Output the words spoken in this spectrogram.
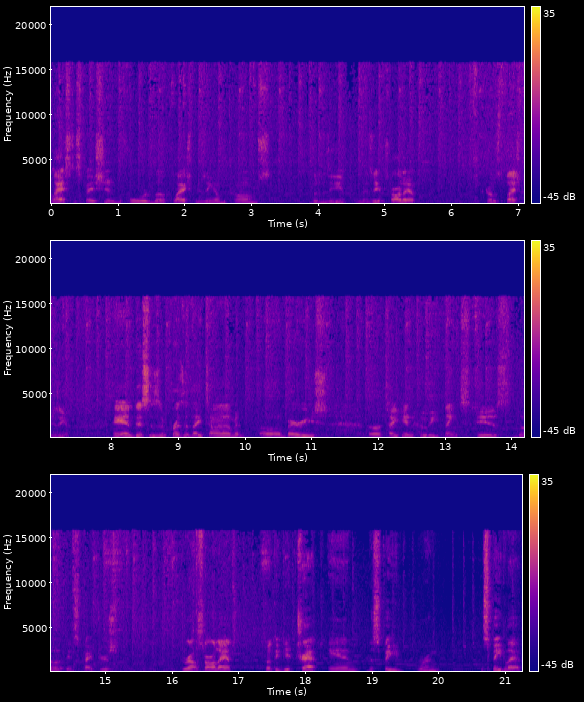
last inspection before the Flash Museum becomes the museum, museum Star Lab becomes the Flash Museum. And this is in present day time and uh, Barry's uh, taking who he thinks is the inspectors throughout Star Labs but they get trapped in the speed room, the speed lab,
